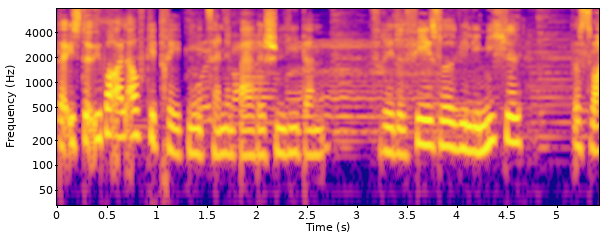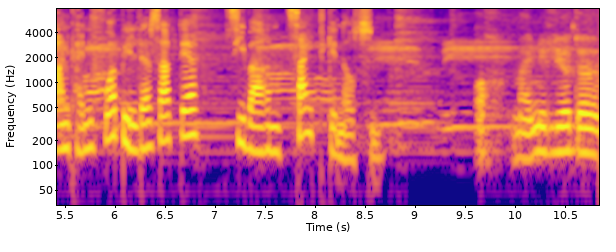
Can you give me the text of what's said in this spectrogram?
Da ist er überall aufgetreten mit seinen bayerischen Liedern. Friedel Fesel, Willi Michel, das waren keine Vorbilder, sagt er, sie waren Zeitgenossen. Ach, meine Lieder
